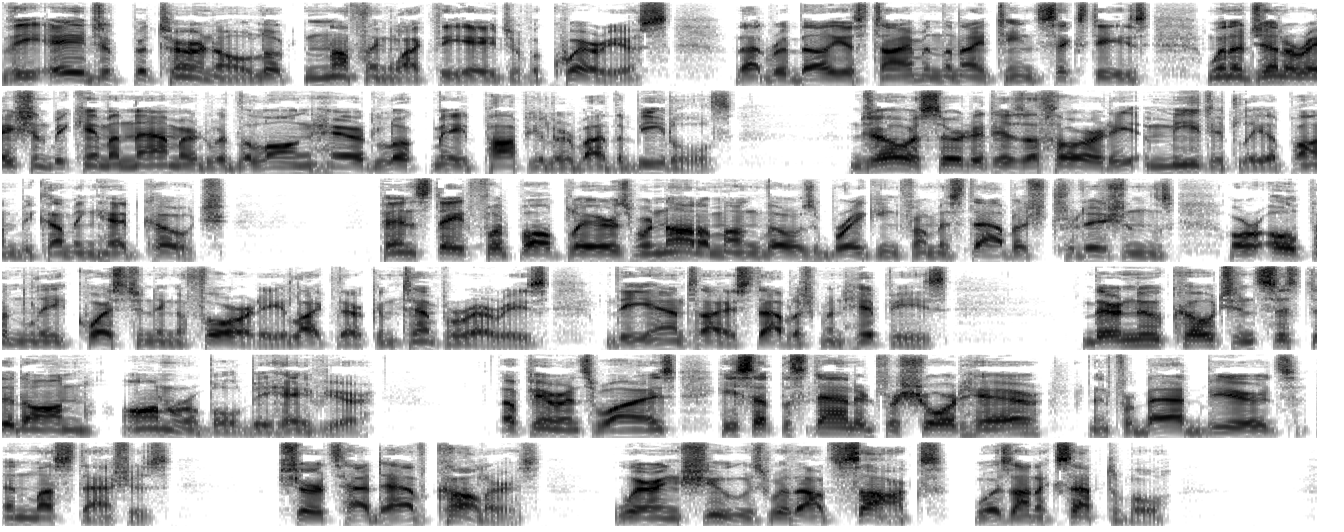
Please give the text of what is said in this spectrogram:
The age of Paterno looked nothing like the age of Aquarius, that rebellious time in the 1960s when a generation became enamored with the long haired look made popular by the Beatles. Joe asserted his authority immediately upon becoming head coach. Penn State football players were not among those breaking from established traditions or openly questioning authority like their contemporaries, the anti establishment hippies. Their new coach insisted on honorable behavior. Appearance wise, he set the standard for short hair and for bad beards and mustaches. Shirts had to have collars. Wearing shoes without socks was unacceptable.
